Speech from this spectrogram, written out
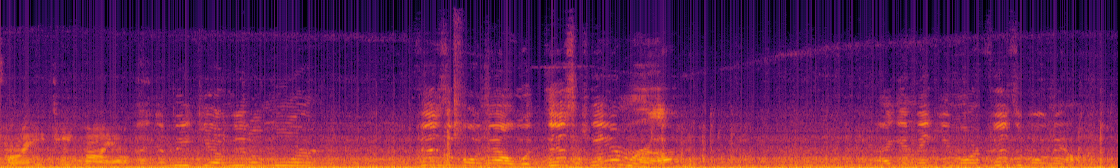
for 18 miles. I can make you a little more visible now with this camera. I can make you more visible now.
